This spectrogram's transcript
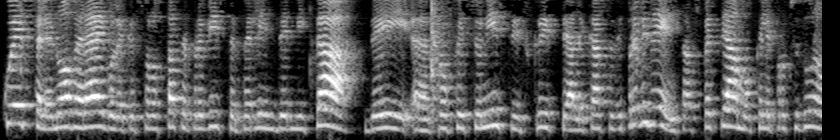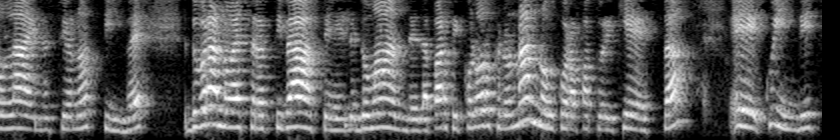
queste le nuove regole che sono state previste per l'indennità dei eh, professionisti iscritti alle casse di previdenza. Aspettiamo che le procedure online siano attive. Dovranno essere attivate le domande da parte di coloro che non hanno ancora fatto richiesta e quindi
